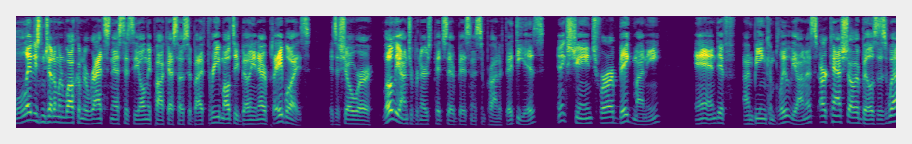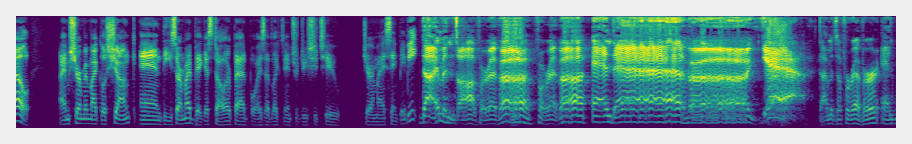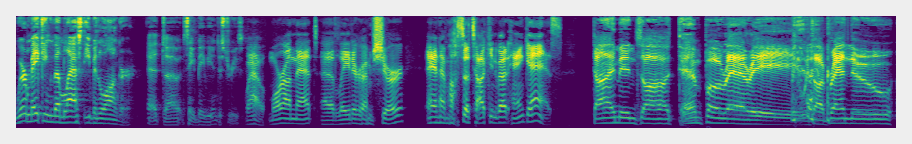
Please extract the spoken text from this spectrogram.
Ladies and gentlemen, welcome to Rat's Nest. It's the only podcast hosted by three multi billionaire playboys. It's a show where lowly entrepreneurs pitch their business and product ideas in exchange for our big money. And if I'm being completely honest, our cash dollar bills as well. I'm Sherman Michael Shunk, and these are my biggest dollar bad boys I'd like to introduce you to. Jeremiah St. Baby. Diamonds are forever, forever, and ever. Yeah! Diamonds are forever, and we're making them last even longer at uh, St. Baby Industries. Wow. More on that uh, later, I'm sure. And I'm also talking about Hank Ass. Diamonds are temporary with our brand new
